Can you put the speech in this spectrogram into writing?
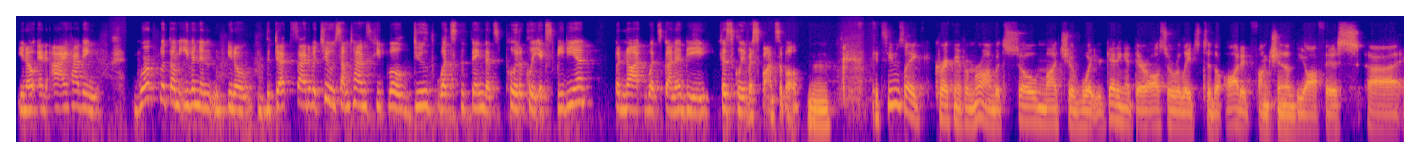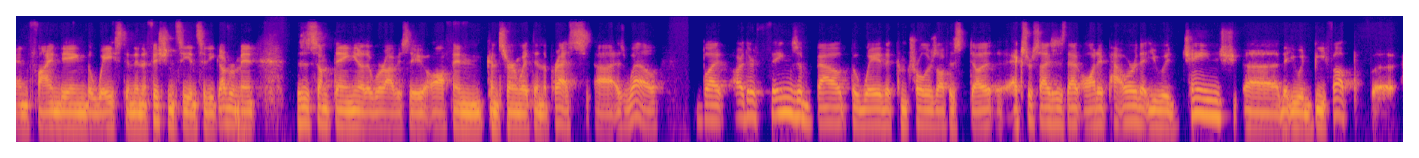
You know, and I having worked with them even in, you know, the debt side of it too, sometimes people do what's the thing that's politically expedient but not what's going to be fiscally responsible. Mm. It seems like, correct me if I'm wrong, but so much of what you're getting at there also relates to the audit function of the office uh, and finding the waste and inefficiency in city government. This is something you know that we're obviously often concerned with in the press uh, as well. But are there things about the way the controller's office does exercises that audit power that you would change, uh, that you would beef up?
